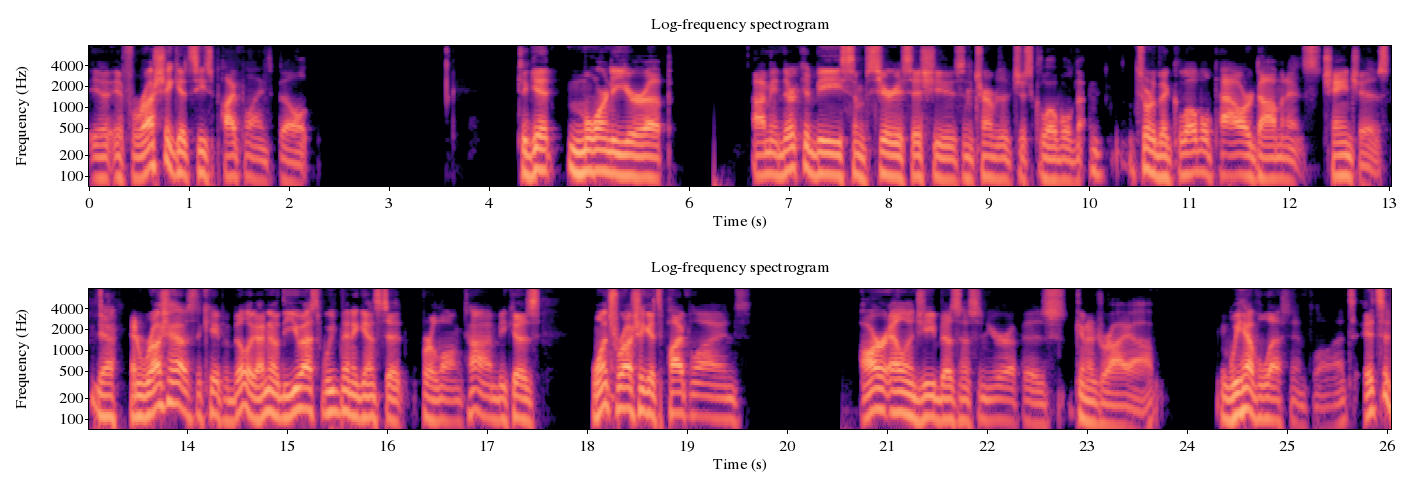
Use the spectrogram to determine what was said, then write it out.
if Russia gets these pipelines built to get more into Europe, I mean, there could be some serious issues in terms of just global, sort of the global power dominance changes. Yeah. And Russia has the capability. I know the US, we've been against it for a long time because once Russia gets pipelines, our LNG business in Europe is going to dry up. We have less influence. It's a,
